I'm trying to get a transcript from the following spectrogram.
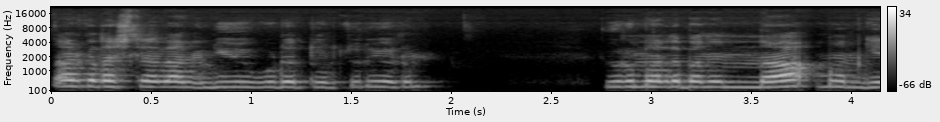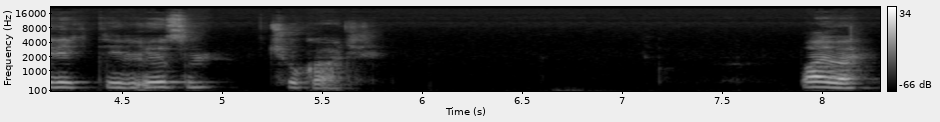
Arkadaşlar ben videoyu burada durduruyorum. Yorumlarda bana ne yapmam gerektiğini yazın. Çok acil. Bay bay.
